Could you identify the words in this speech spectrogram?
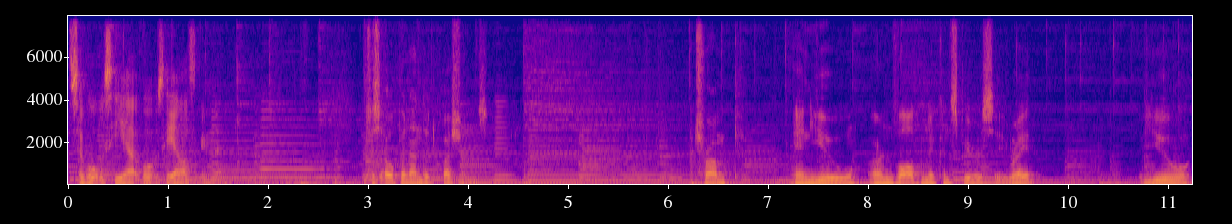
So what was he? What was he asking then? Just open-ended questions. Trump and you are involved in a conspiracy, right? You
